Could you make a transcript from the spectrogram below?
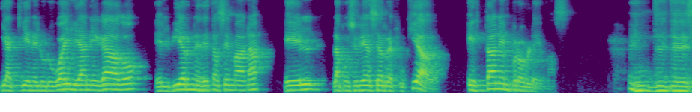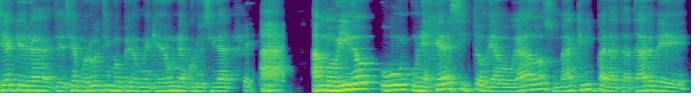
y a quien el Uruguay le ha negado el viernes de esta semana el, la posibilidad de ser refugiado. Están en problemas. Te decía que era, te decía por último, pero me quedó una curiosidad. Han movido un, ejército de abogados, Macri, para tratar de,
